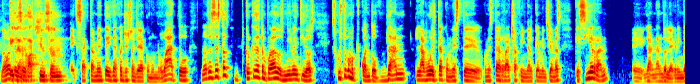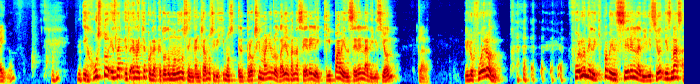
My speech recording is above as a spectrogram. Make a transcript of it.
¿no? Aidan Hutchinson. Exactamente, Aidan Hutchinson ya como novato. ¿no? Entonces, esta, creo que esta temporada 2022 es justo como que cuando dan la vuelta con, este, con esta racha final que mencionas, que cierran eh, ganándole a Green Bay, ¿no? Y justo es la, es la racha con la que todo el mundo nos enganchamos y dijimos, el próximo año los Lions van a ser el equipo a vencer en la división. Claro. Y lo fueron. fueron el equipo a vencer en la división. Y es más,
